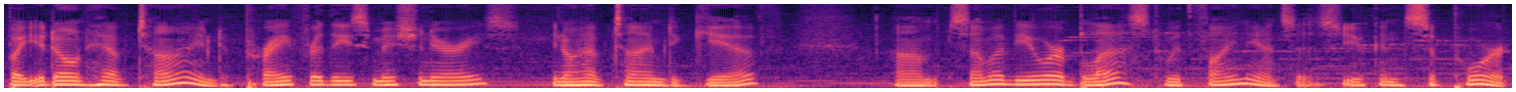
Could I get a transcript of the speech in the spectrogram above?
but you don't have time to pray for these missionaries, you don't have time to give. Um, some of you are blessed with finances. You can support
